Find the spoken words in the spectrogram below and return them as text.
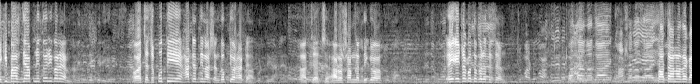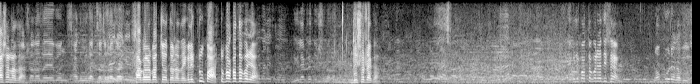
এ কি বাঁশ দিয়ে আপনি তৈরি করেন? ও আচ্ছা আচ্ছা প্রতি হাটের দিন আসেন দপ্তিওর হাটে? আচ্ছা আচ্ছা আরও সামনের দিকেও এই এটা কত করে দিচ্ছেন? পাতা আনা যায় ঘাস আনা যায় পাতা আনা যায় ঘাস আনা যায়। আনা যায় এবং ছাগলের বাচ্চা ধরা যায়। ছাগলের বাচ্চাও ধরা যায়। এগুলি টুপা। টুপা কত করিয়া? দুশো টাকা। এগুলি কত করে দিচ্ছেন নব্বই টাকা পিস।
